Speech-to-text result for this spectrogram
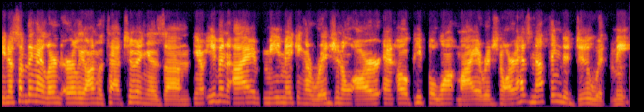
you know something i learned early on with tattooing is um you know even i me making original art and oh people want my original art it has nothing to do with me.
